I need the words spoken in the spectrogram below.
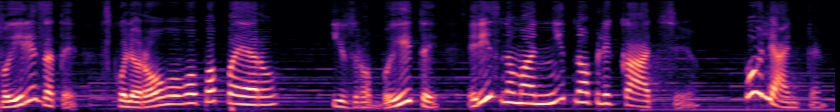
вирізати з кольорового паперу і зробити різноманітну аплікацію. Погляньте.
